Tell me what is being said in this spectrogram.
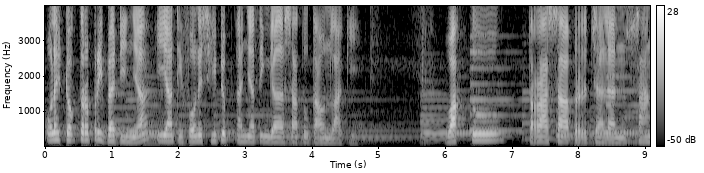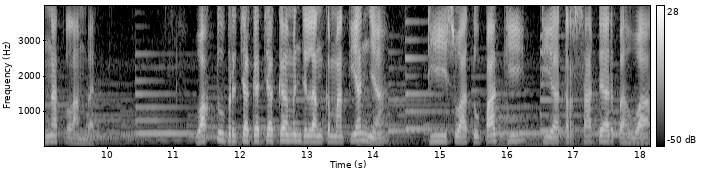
Oleh dokter pribadinya, ia difonis hidup hanya tinggal satu tahun lagi. Waktu terasa berjalan sangat lambat. Waktu berjaga-jaga menjelang kematiannya, di suatu pagi dia tersadar bahwa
